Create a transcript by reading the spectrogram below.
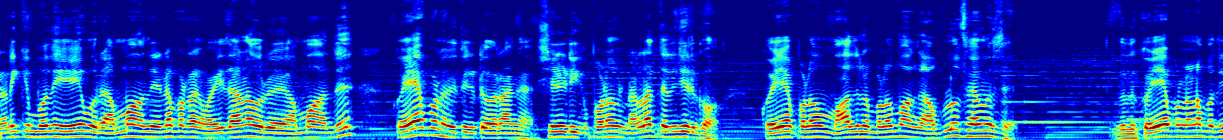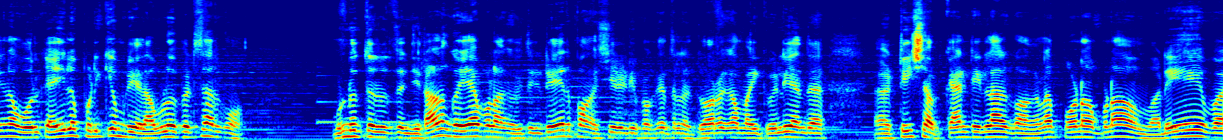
நினைக்கும் போதே ஒரு அம்மா வந்து என்ன பண்ணுறாங்க வயதான ஒரு அம்மா வந்து கொய்யாப்பழம் விற்றுக்கிட்டு வராங்க. ஷிரடிக்கு போனவங்க நல்லா தெரிஞ்சிருக்கும். கொய்யாப்பழம் மாதுளம்பழமும் அங்கே அவ்வளோ ஃபேமஸ்ஸு இந்த கொய்யாப்பழம்லாம் பார்த்தீங்கன்னா ஒரு கையில் பிடிக்க முடியாது. அவ்வளோ பெருசாக இருக்கும். முந்நூற்றறுபத்தஞ்சு நாளும் கொய்யாப்பழம் அங்கே விற்றுக்கிட்டே இருப்பாங்க. ஷீரடி பக்கத்தில் துவாரகா மைக்கு வெளியே அந்த டீ ஷாப் கேன்டீன்லாம் இருக்கும். அங்கெல்லாம் போனோம் அப்படின்னா அப்படியே வ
